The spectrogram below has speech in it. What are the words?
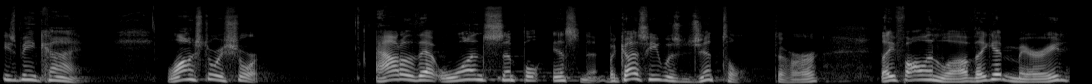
he's being kind. Long story short, out of that one simple incident, because he was gentle to her, they fall in love, they get married,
